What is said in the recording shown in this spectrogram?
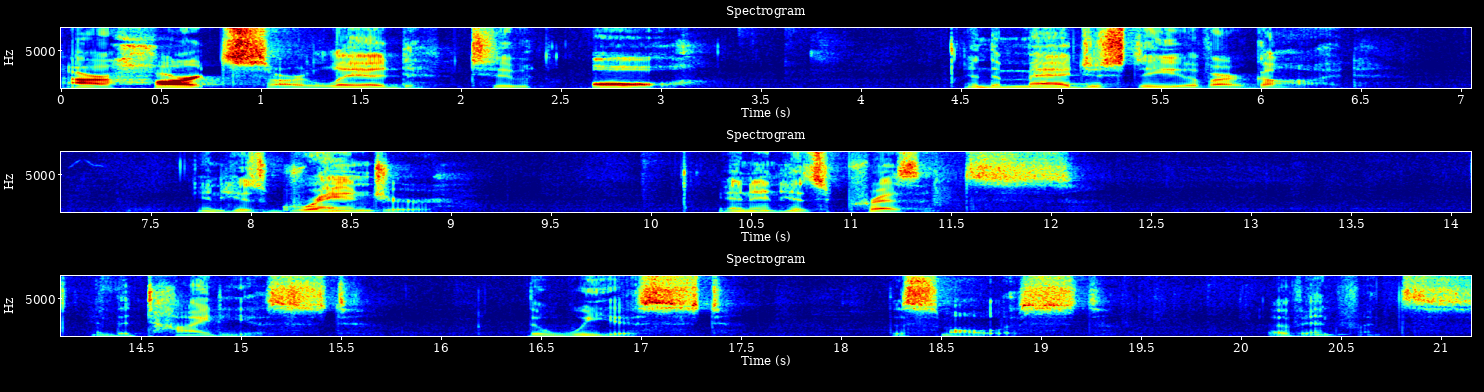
our hearts are led to awe in the majesty of our God, in His grandeur, and in His presence, in the tiniest, the weest, the smallest of infants.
